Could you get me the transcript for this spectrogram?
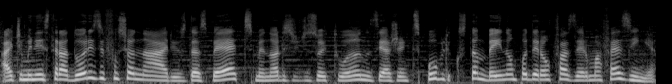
Administradores e funcionários das bets menores de 18 anos e agentes públicos também não poderão fazer uma fezinha.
